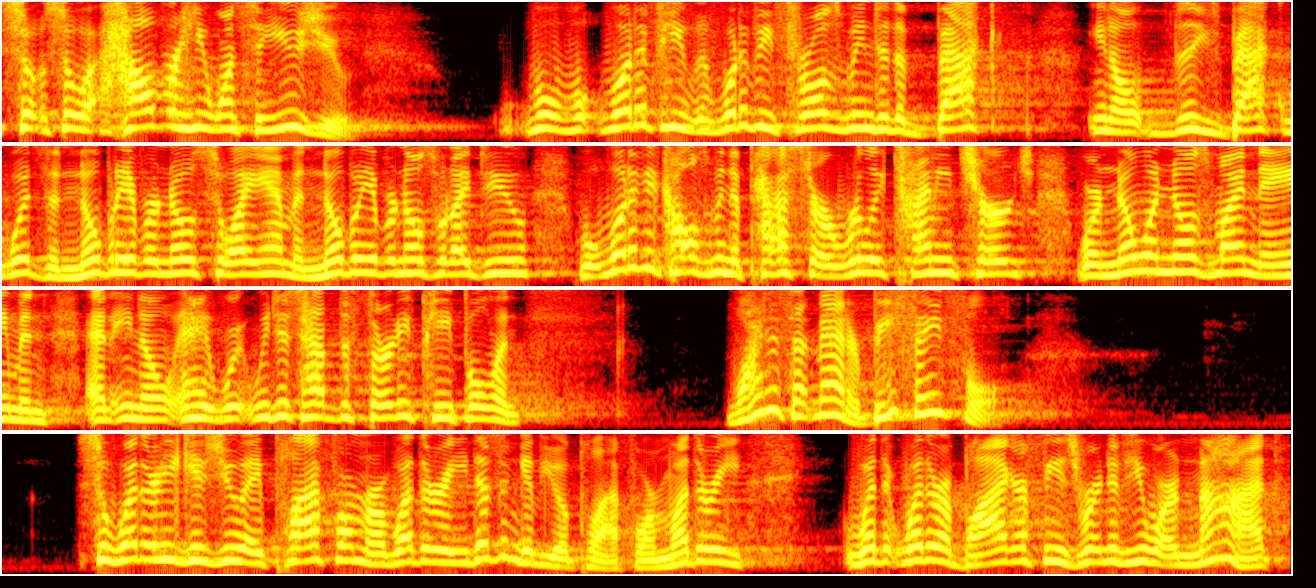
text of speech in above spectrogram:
So, so however he wants to use you. Well, what if he, what if he throws me into the back, you know, these backwoods and nobody ever knows who I am and nobody ever knows what I do? Well, what if he calls me to pastor a really tiny church where no one knows my name and, and you know, hey, we just have the 30 people and why does that matter? Be faithful. So whether he gives you a platform or whether he doesn't give you a platform, whether he whether, whether a biography is written of you or not,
